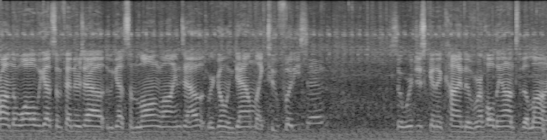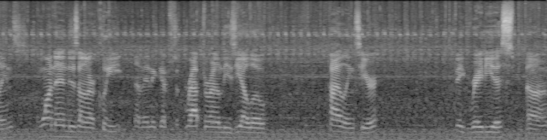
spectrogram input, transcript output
We're on the wall, we got some fenders out, we got some long lines out. We're going down like two foot, he said. So we're just gonna kind of, we're holding on to the lines. One end is on our cleat, and then it gets wrapped around these yellow pilings here. Big radius, uh,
